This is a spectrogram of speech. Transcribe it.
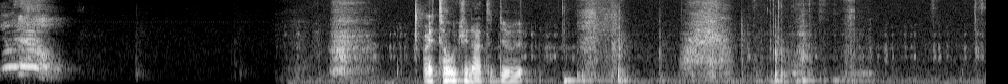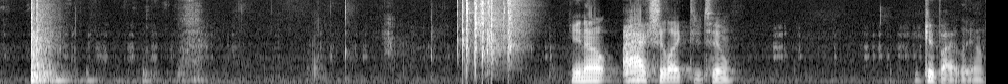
You know! I told you not to do it. You know, I actually liked you too. Goodbye, Leo.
